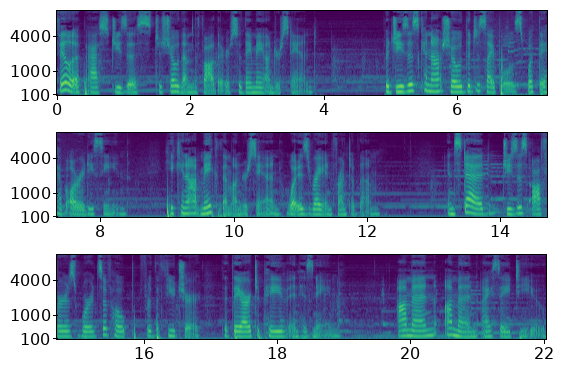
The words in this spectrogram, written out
Philip asks Jesus to show them the Father so they may understand. But Jesus cannot show the disciples what they have already seen. He cannot make them understand what is right in front of them. Instead, Jesus offers words of hope for the future that they are to pave in his name. Amen, amen, I say to you.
